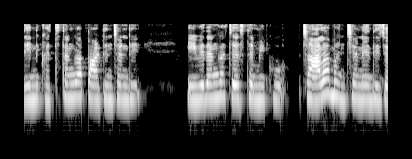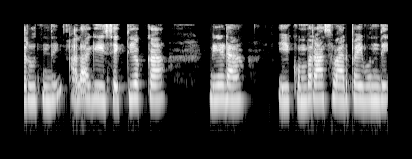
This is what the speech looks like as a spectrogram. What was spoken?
దీన్ని ఖచ్చితంగా పాటించండి. ఈ విధంగా చేస్తే మీకు చాలా మంచి అనేది జరుగుతుంది. అలాగే ఈ శక్తి యొక్క నీడ ఈ కుంభరాశి వారిపై ఉంది.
